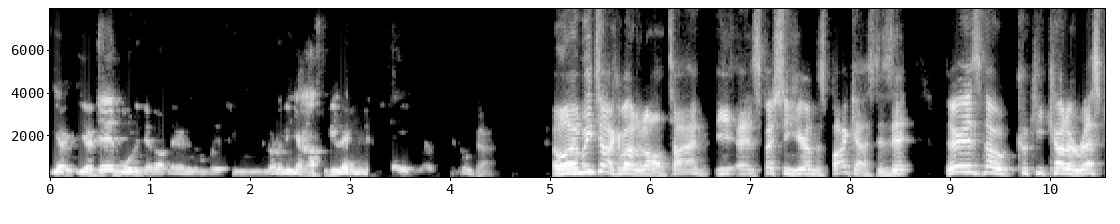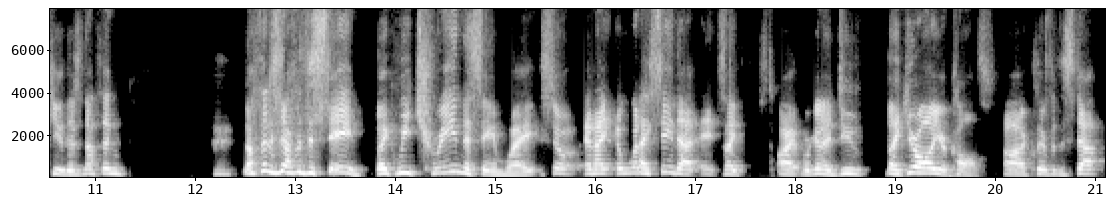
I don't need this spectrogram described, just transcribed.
you're, you're dead wood if you're not learning, in my opinion. You know what I mean? You have to be learning every day. You know? Oh, and we talk about it all the time, especially here on this podcast. Is it there is no cookie cutter rescue? There's nothing. Nothing is ever the same. Like we train the same way. So, and I and when I say that, it's like, all right, we're gonna do like you're all your calls. Uh, clear for the step,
